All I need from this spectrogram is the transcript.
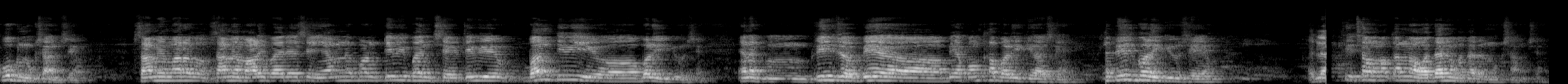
ખૂબ નુકસાન છે. સામે મારા સામે માળીભાઈ રહે છે એમને પણ ટીવી બંધ છે. ટીવી બંધ ટીવી બળી ગયું છે. એને ફ્રીજ બે બે પંખા બળી ગયા છે. ફ્રીજ બળી ગયું છે. એટલે પાંચથી છ મકાનમાં વધારે વધારે નુકસાન છે.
